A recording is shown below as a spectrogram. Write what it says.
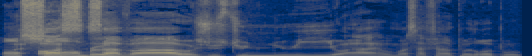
Oh, ensemble. ça va, euh, juste une nuit. Voilà, au moins ça fait un peu de repos.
